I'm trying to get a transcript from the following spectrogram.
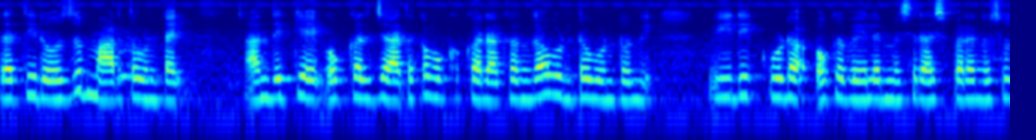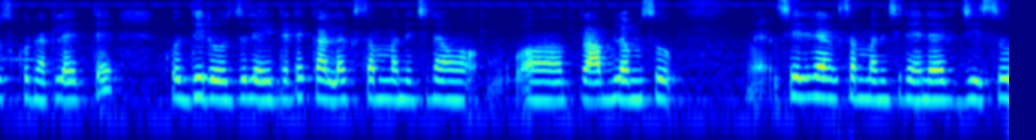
ప్రతిరోజు మారుతూ ఉంటాయి. అందుకే ఒక్కరి జాతకం ఒక్కొక్క రకంగా ఉంటూ ఉంటుంది. వీరికి కూడా ఒకవేళ మిషరాశి పరంగా చూసుకున్నట్లయితే కొద్ది రోజులు ఏంటంటే కళ్ళకు సంబంధించిన ప్రాబ్లమ్స్ శరీరానికి సంబంధించిన ఎనర్జీసు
